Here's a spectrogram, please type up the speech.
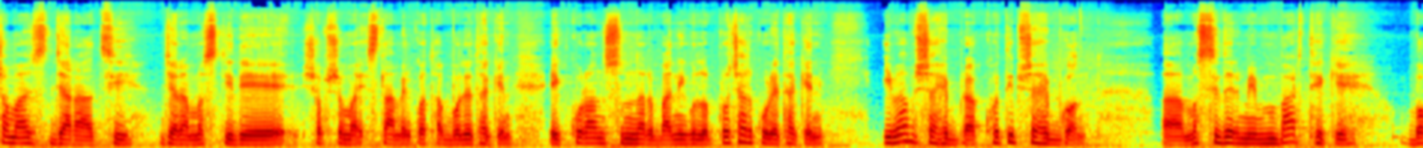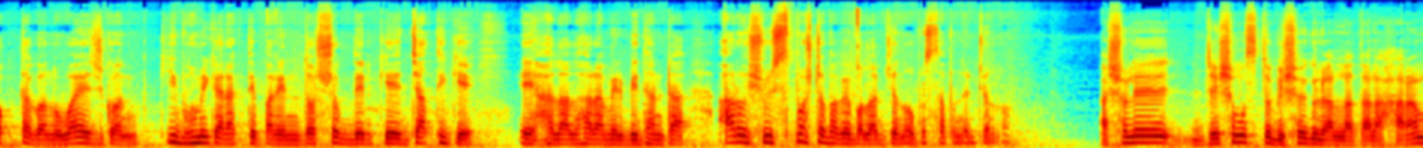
সমাজ যারা আছি, যারা মসজিদে সবসময় ইসলামের কথা বলে থাকেন, এই কোরআন সুন্নার বাণীগুলো প্রচার করে থাকেন, ইমাম সাহেবরা, খতিব সাহেবগণ মসজিদের মেম্বার থেকে বক্তাগণ ওয়াইজগণ কি ভূমিকা রাখতে পারেন, দর্শকদেরকে, জাতিকে এই হালাল হারামের বিধানটা আরও সুস্পষ্টভাবে বলার জন্য, উপস্থাপনের জন্য? আসলে যে সমস্ত বিষয়গুলো আল্লাহ তালা হারাম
